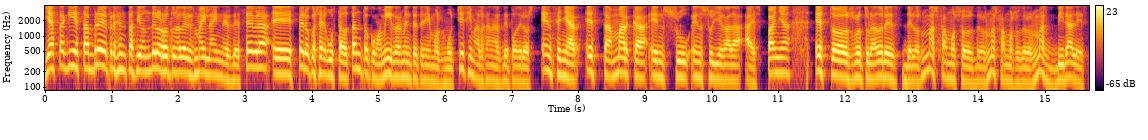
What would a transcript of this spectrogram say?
Y hasta aquí esta breve presentación de los rotuladores MyLiners de Zebra. Eh, espero que os haya gustado tanto como a mí. Realmente teníamos muchísimas ganas de poderos enseñar esta marca en su, en su llegada a España. Estos rotuladores de los más famosos, de los más famosos, de los más virales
